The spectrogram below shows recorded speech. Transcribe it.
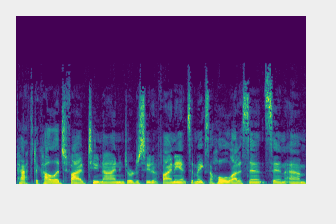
Path to College 529 and Georgia Student Finance. It makes a whole lot of sense. And um,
